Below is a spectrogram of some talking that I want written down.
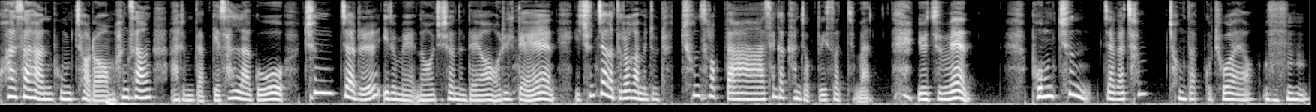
화사한 봄처럼 항상 아름답게 살라고 춘자를 이름에 넣어주셨는데요. 어릴 땐 이 춘자가 들어가면 좀 촌스럽다 생각한 적도 있었지만 요즘엔 봄춘자가 참 정답고 좋아요.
